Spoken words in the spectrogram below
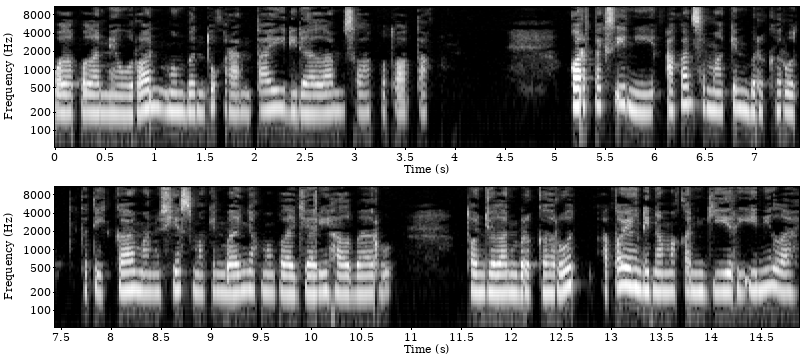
Pola-pola neuron membentuk rantai di dalam selaput otak. Korteks ini akan semakin berkerut ketika manusia semakin banyak mempelajari hal baru. Tonjolan berkerut atau yang dinamakan giri inilah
